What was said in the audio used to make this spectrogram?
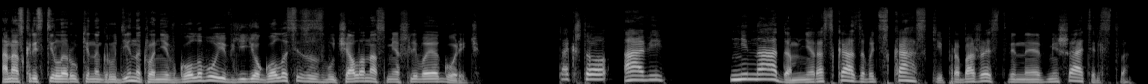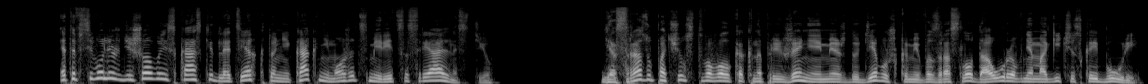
Она скрестила руки на груди, наклонив голову, и в ее голосе зазвучала насмешливая горечь. Так что, Ави, не надо мне рассказывать сказки про божественное вмешательство. Это всего лишь дешевые сказки для тех, кто никак не может смириться с реальностью. Я сразу почувствовал, как напряжение между девушками возросло до уровня магической бури.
